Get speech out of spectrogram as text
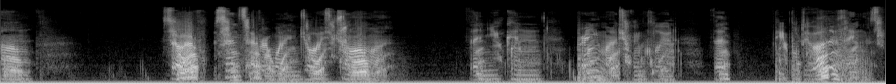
Um, so since everyone enjoys drama, then you can pretty much conclude that other things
